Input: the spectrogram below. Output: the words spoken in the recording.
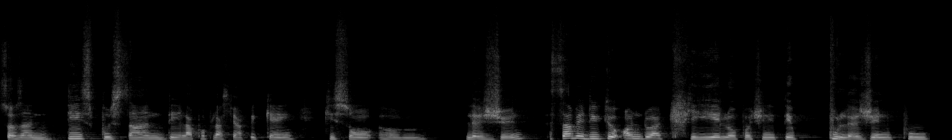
70% de la population africaine qui sont euh, les jeunes, ça veut dire qu'on doit créer l'opportunité pour les jeunes pour,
